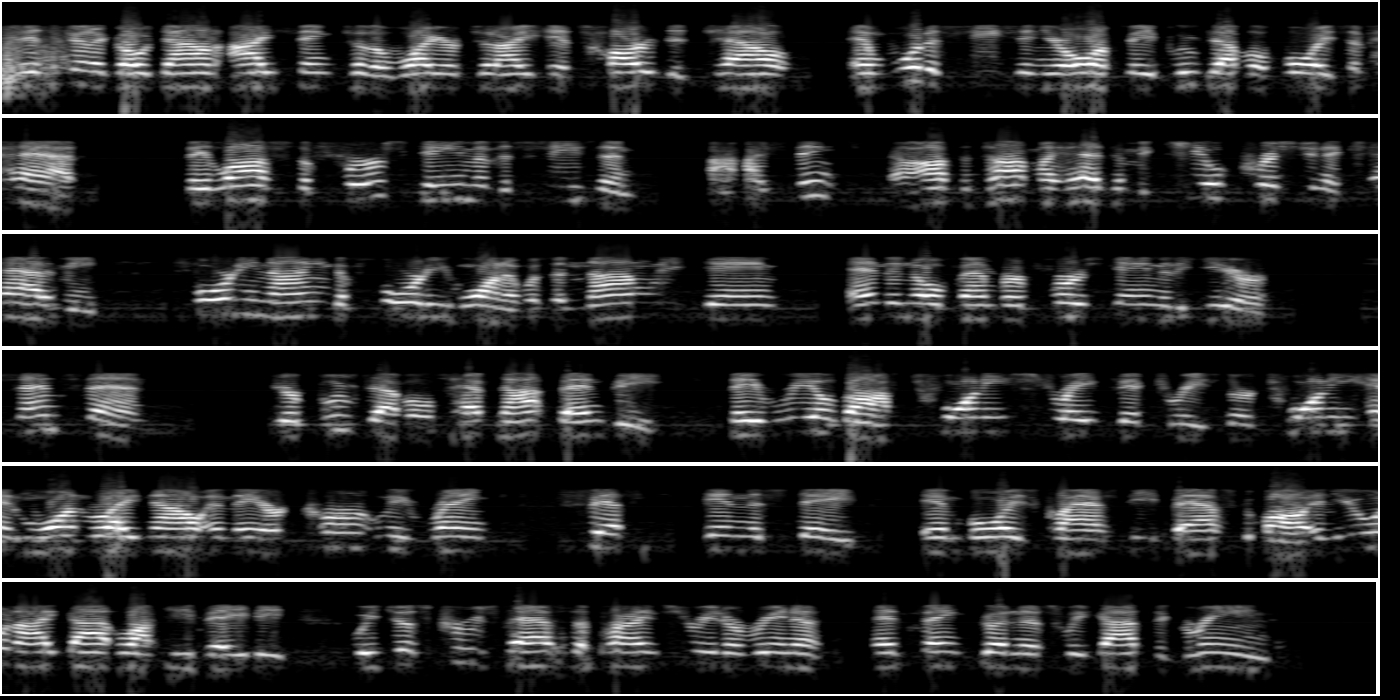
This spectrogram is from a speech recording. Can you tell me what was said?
It's going to go down, I think, to the wire tonight. It's hard to tell. And what a season your OFA Blue Devil boys have had. They lost the first game of the season, I think, off the top of my head, to Mekeel Christian Academy, 49 to 41. It was a non-league game, end of November, first game of the year. Since then, your Blue Devils have not been beat. They reeled off 20 straight victories. They're 20 and 1 right now, and they are currently ranked fifth in the state in boys Class D basketball. And you and I got lucky, baby. We just cruised past the Pine Street Arena, and thank goodness we got the green.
